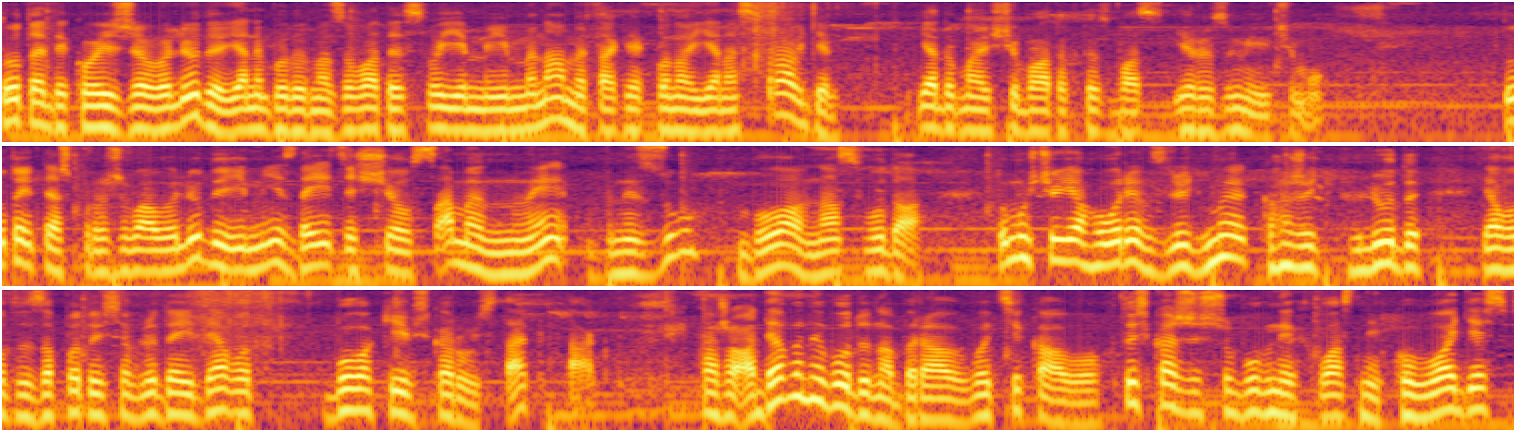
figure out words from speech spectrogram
Тут де колись жили люди, я не буду називати своїми іменами, так як воно є насправді. Я думаю, що багато хто з вас і розуміє чому. Тут і теж проживали люди, і мені здається, що саме не внизу була в нас вода. Тому що я говорив з людьми, кажуть люди, я от запитуюся в людей, де от була Київська Русь, так? Так. Кажу, а де вони воду набирали? От цікаво. Хтось каже, що був в них власний колодязь,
